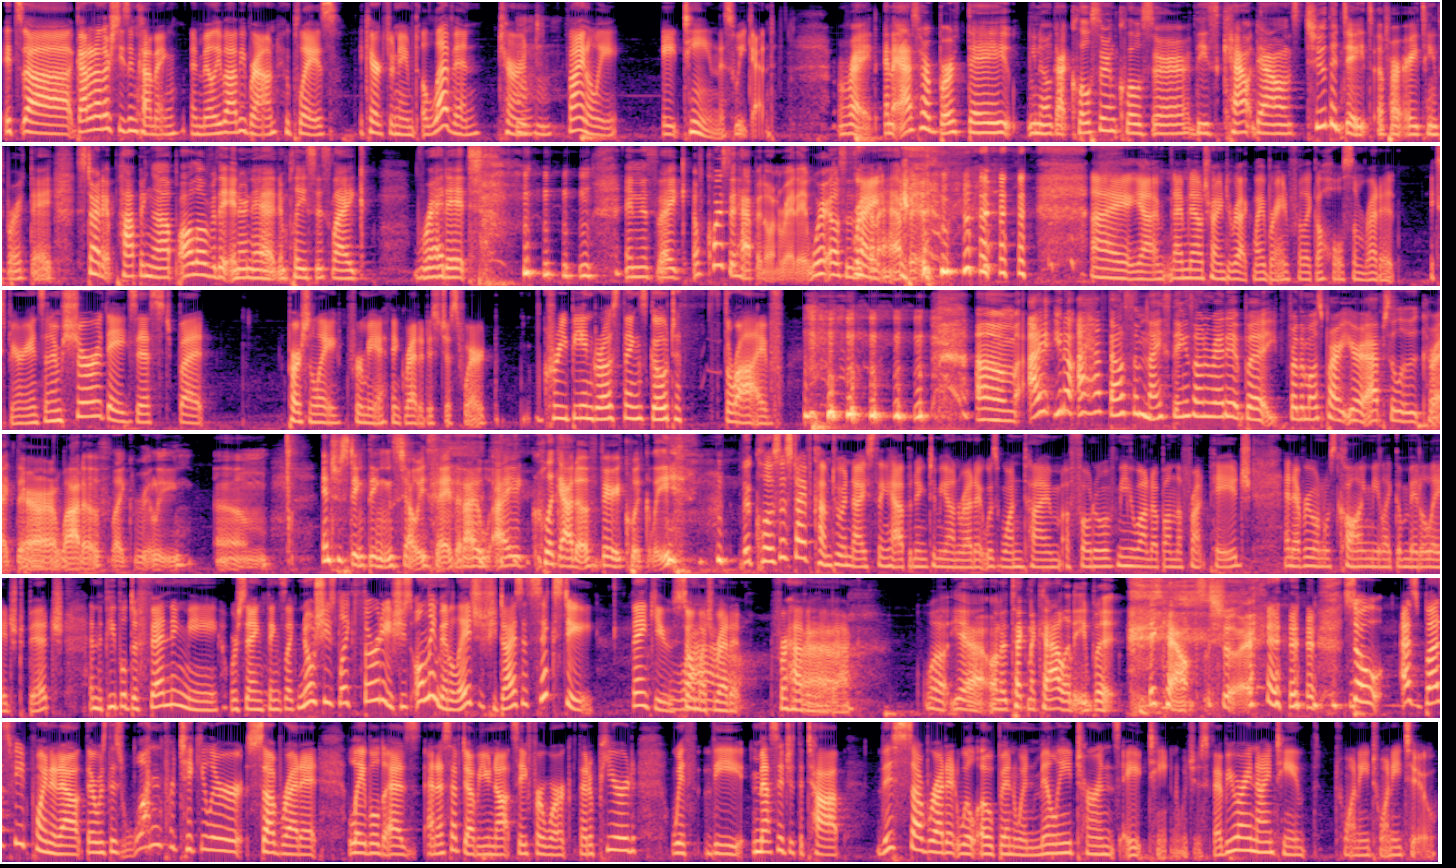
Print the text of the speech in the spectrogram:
it's uh, got another season coming, and Millie Bobby Brown, who plays a character named Eleven, turned mm-hmm. finally 18 this weekend. Right. And as her birthday, you know, got closer and closer, these countdowns to the date of her 18th birthday started popping up all over the internet in places like Reddit. and it's like, of course it happened on Reddit. Where else is right. it going to happen? I yeah, I'm, I'm now trying to rack my brain for like a wholesome Reddit experience and I'm sure they exist, but personally for me, I think Reddit is just where creepy and gross things go to thrive. um, I, you know, I have found some nice things on Reddit, but for the most part, you're absolutely correct. There are a lot of like really um, interesting things, shall we say, that I, I click out of very quickly. the closest I've come to a nice thing happening to me on Reddit was one time a photo of me wound up on the front page, and everyone was calling me like a middle aged bitch. And the people defending me were saying things like, no, she's like 30. She's only middle aged if she dies at 60. Thank you wow. so much, Reddit, for having wow. my back. Well, yeah, on a technicality, but it counts, sure. so, as BuzzFeed pointed out, there was this one particular subreddit labeled as NSFW, not safe for work, that appeared with the message at the top this subreddit will open when Millie turns 18, which is February 19th, 2022.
